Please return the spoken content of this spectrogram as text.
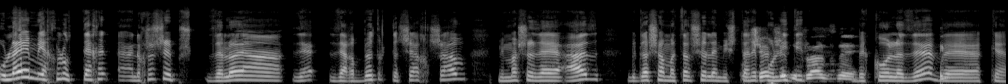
אולי הם יכלו טכנית, אני חושב שזה לא היה, זה, זה הרבה יותר קשה עכשיו ממה שזה היה אז, בגלל שהמצב שלהם משתנה פוליטית זה, בכל הזה, וכן.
